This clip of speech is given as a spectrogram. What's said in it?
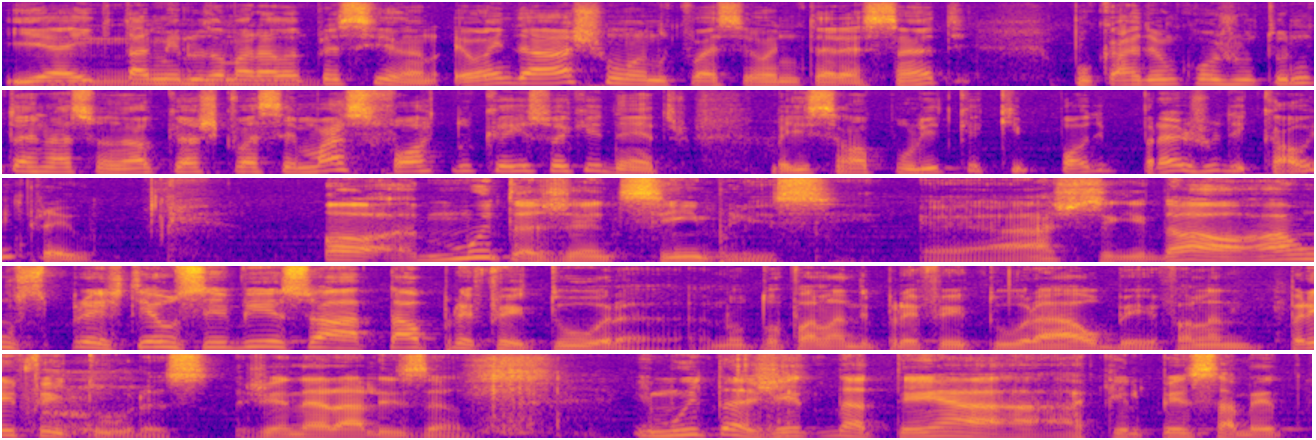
E é aí que está a minha luz amarela para esse ano. Eu ainda acho um ano que vai ser um ano interessante, por causa de um conjuntura internacional que eu acho que vai ser mais forte do que isso aqui dentro. Mas isso é uma política que pode prejudicar o emprego. Oh, muita gente simples é, acha o seguinte: oh, uns prestei um serviço a tal prefeitura. não estou falando de prefeitura A ou B, falando de prefeituras, generalizando. E muita gente ainda tem a, aquele pensamento:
